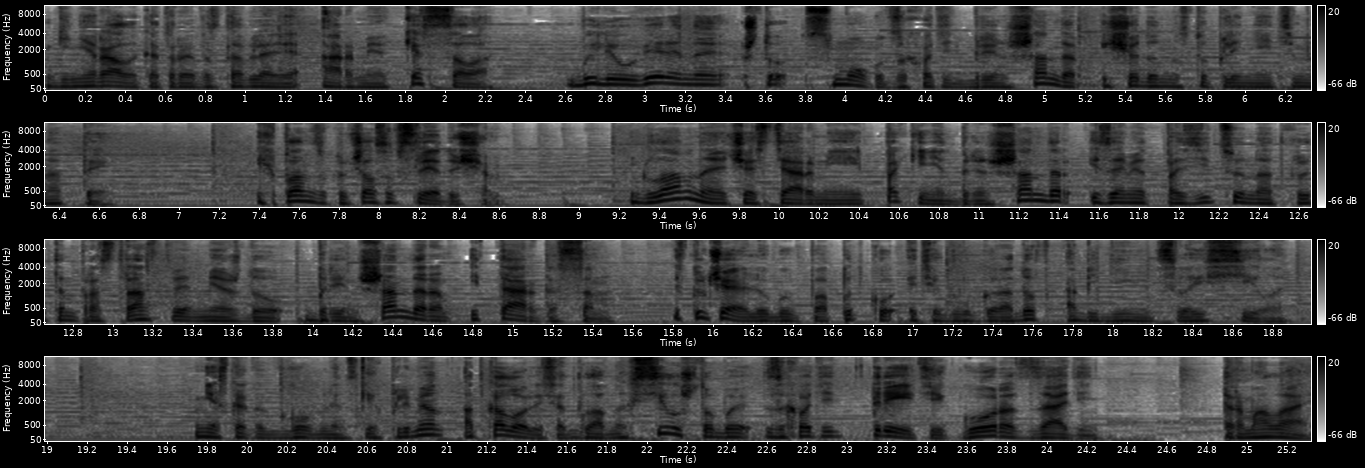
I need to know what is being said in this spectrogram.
Генералы, которые возглавляли армию Кессела, были уверены, что смогут захватить Бриншандер еще до наступления темноты. Их план заключался в следующем. Главная часть армии покинет Бриншандер и займет позицию на открытом пространстве между Бриншандером и Таргасом, исключая любую попытку этих двух городов объединить свои силы. Несколько гоблинских племен откололись от главных сил, чтобы захватить третий город за день – Тармалай.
